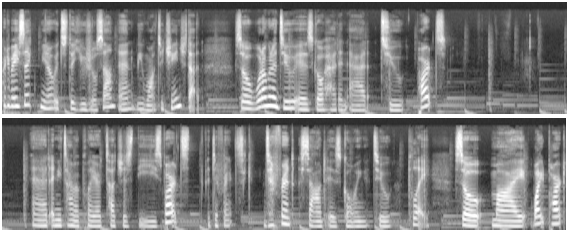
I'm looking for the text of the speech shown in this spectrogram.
Pretty basic, you know, it's the usual sound and we want to change that. So what I'm going to do is go ahead and add two parts. And anytime a player touches these parts, a different, different sound is going to play. So my white part,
